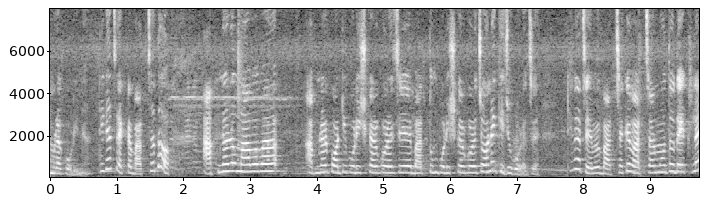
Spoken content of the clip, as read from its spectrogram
আমরা করি না, ঠিক আছে? একটা বাচ্চা তো, আপনারও মা বাবা আপনার পটি পরিষ্কার করেছে বাথরুম পরিষ্কার করেছে, অনেক কিছু করেছে। ঠিক আছে? এবার বাচ্চাকে বাচ্চার মতো দেখলে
